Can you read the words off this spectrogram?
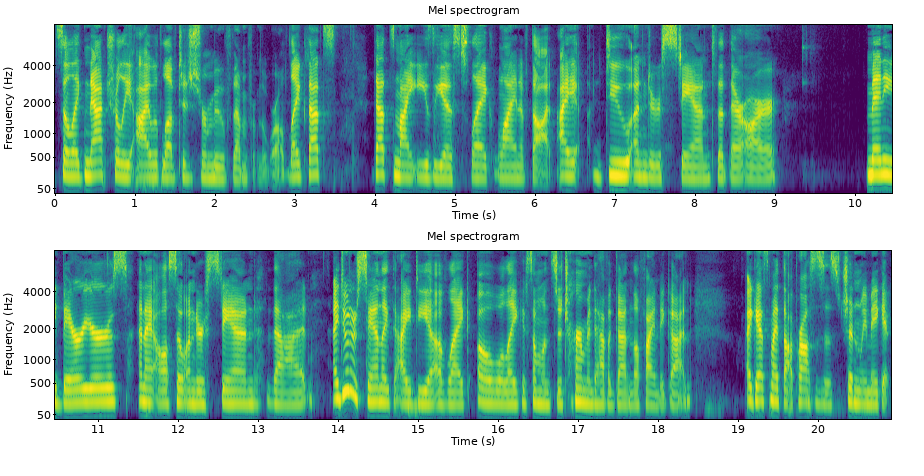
so like naturally i would love to just remove them from the world. Like that's that's my easiest like line of thought. I do understand that there are many barriers and i also understand that i do understand like the idea of like oh well like if someone's determined to have a gun they'll find a gun i guess my thought process is shouldn't we make it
